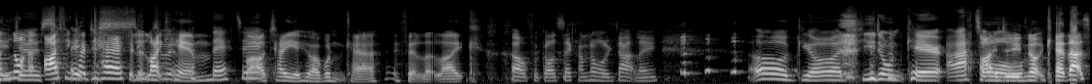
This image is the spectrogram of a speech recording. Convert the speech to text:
I'm not. just- I think I'd care if it looked like him. pathetic. But I'll tell you who I wouldn't care if it looked like. Oh, for God's sake, I know exactly. oh God, you don't care at all. I do not care. That's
